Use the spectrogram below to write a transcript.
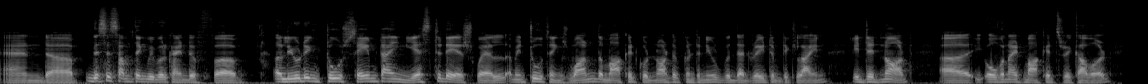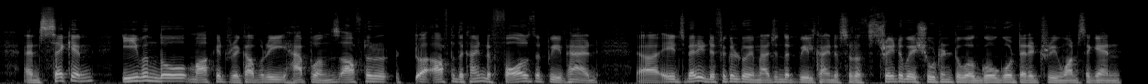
And uh, this is something we were kind of uh, alluding to same time yesterday as well. I mean, two things. One, the market could not have continued with that rate of decline. It did not. Uh, overnight markets recovered. And second, even though market recovery happens after after the kind of falls that we've had, uh, it's very difficult to imagine that we'll kind of sort of straight away shoot into a go-go territory once again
